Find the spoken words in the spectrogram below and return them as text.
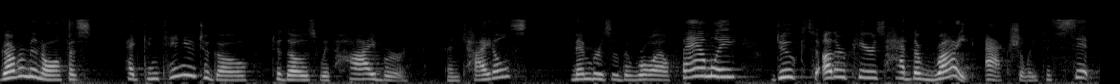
government office had continued to go to those with high birth and titles. Members of the royal family, dukes, other peers had the right, actually, to sit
